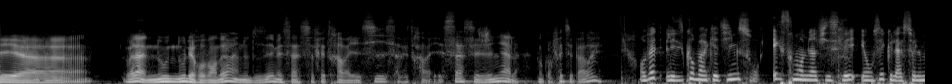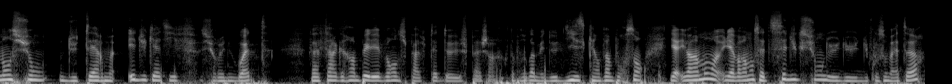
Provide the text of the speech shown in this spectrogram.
euh, voilà nous nous les revendeurs ils nous disaient mais ça ça fait travailler ci ça fait travailler ça c'est génial donc en fait c'est pas vrai En fait, les discours marketing sont extrêmement bien ficelés et on sait que la seule mention du terme éducatif sur une boîte va faire grimper les ventes, je sais pas, peut-être de, je sais pas, n'importe quoi, mais de 10, 15, 20%. Il y a, vraiment, il y a vraiment cette séduction du, du- du consommateur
